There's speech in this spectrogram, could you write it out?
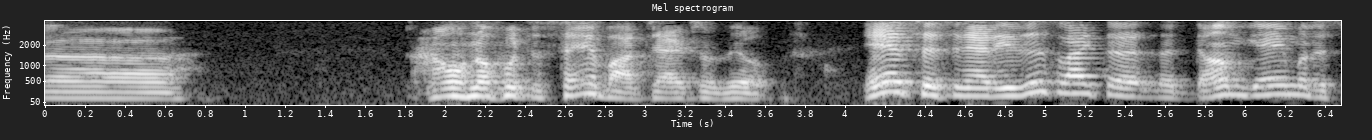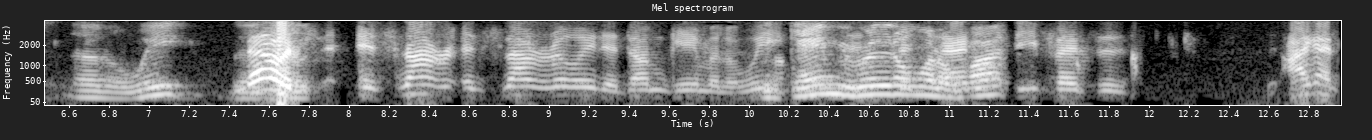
uh, I don't know what to say about Jacksonville and Cincinnati. Is this like the the dumb game of the of the week? No, it's it's not it's not really the dumb game of the week. The game you really don't wanna watch? Defense is. I got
